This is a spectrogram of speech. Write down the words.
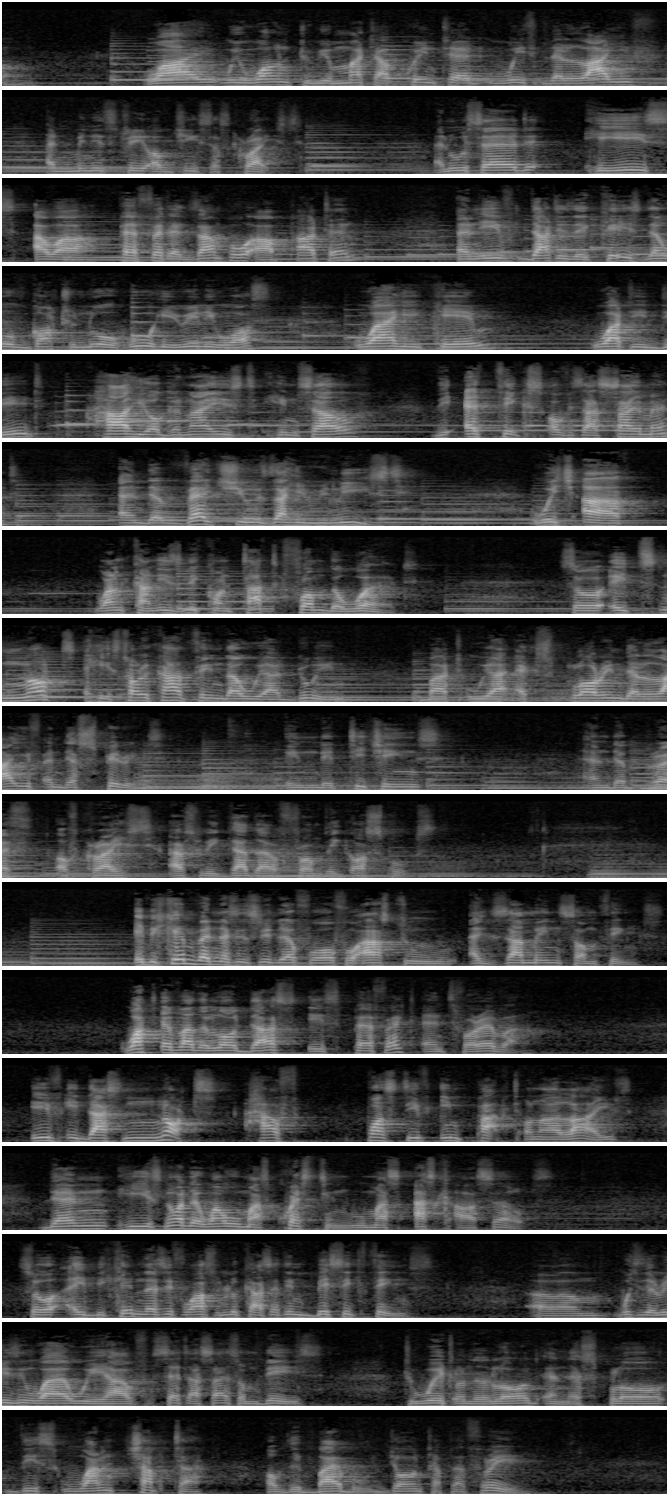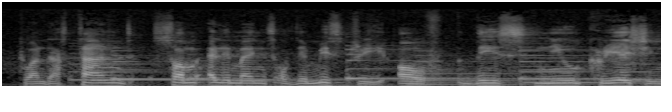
Why? We want to be much acquainted with the life and ministry of Jesus Christ. And we said he is our perfect example, our pattern. And if that is the case, then we've got to know who he really was, why he came, what he did, how he organized himself, the ethics of his assignment, and the virtues that he released, which are one can easily contact from the word. So it's not a historical thing that we are doing, but we are exploring the life and the spirit in the teachings and the breath of Christ as we gather from the Gospels. It became very necessary, therefore, for us to examine some things. Whatever the Lord does is perfect and forever. If it does not have positive impact on our lives, then He is not the one who must question, we must ask ourselves. So it became necessary for us to look at certain basic things, um, which is the reason why we have set aside some days to wait on the Lord and explore this one chapter of the Bible, John chapter 3, to understand some elements of the mystery of this new creation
